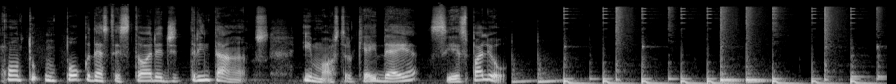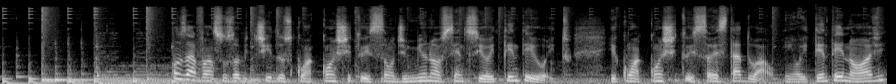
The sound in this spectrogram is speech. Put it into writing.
conto um pouco desta história de 30 anos e mostro que a ideia se espalhou. Os avanços obtidos com a Constituição de 1988 e com a Constituição Estadual em 89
